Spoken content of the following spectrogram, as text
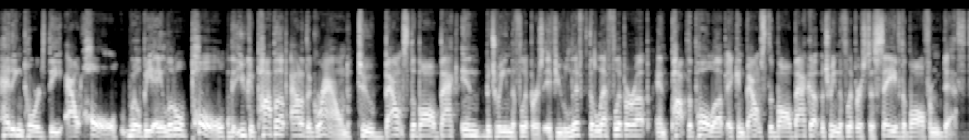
heading towards the out hole, will be a little pole that you could pop up out of the ground to bounce the ball back in between the flippers. If you lift the left flipper up and pop the pole up, it can bounce the ball back up between the flippers to save the ball from death.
